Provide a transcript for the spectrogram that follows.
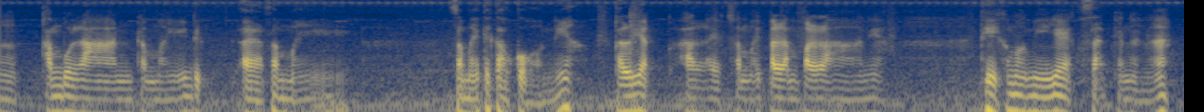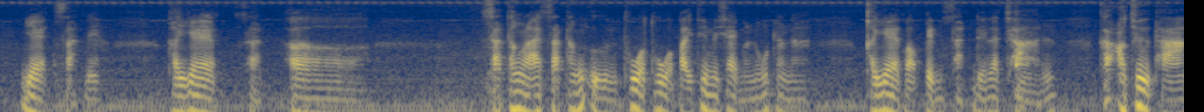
อคำโบราณสมัยดึกเอ่อสมัย สมัยแต่เก่าก่อนเนี่ยเขาเรียกอะไรสมัยปรัมปราเนี่ย ที่เขามามีแยกสัตว์กันนะนะแยกสัตว์เนี่ยเขาแยกสัตว์เอ่อสัตว์ทั้งหลายสัตว์ทั้งอื่น ทั่วทั่วไปที่ไม่ใช่มนุษย์นะนะเขาแยกว่าเป็นสัตว์เดรัจฉานเขาเอาชื่อทาง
